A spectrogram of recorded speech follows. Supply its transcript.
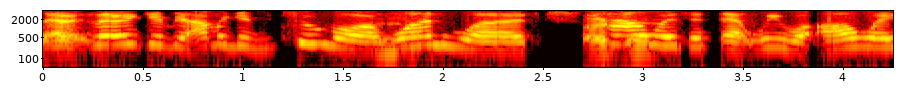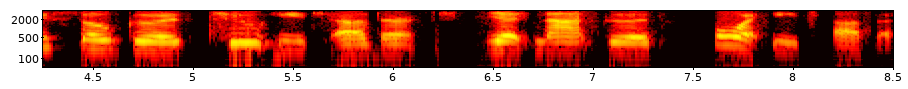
let, me, let me give you. I'm gonna give you two more. One was Okay. how is it that we were always so good to each other, yet not good for each other?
